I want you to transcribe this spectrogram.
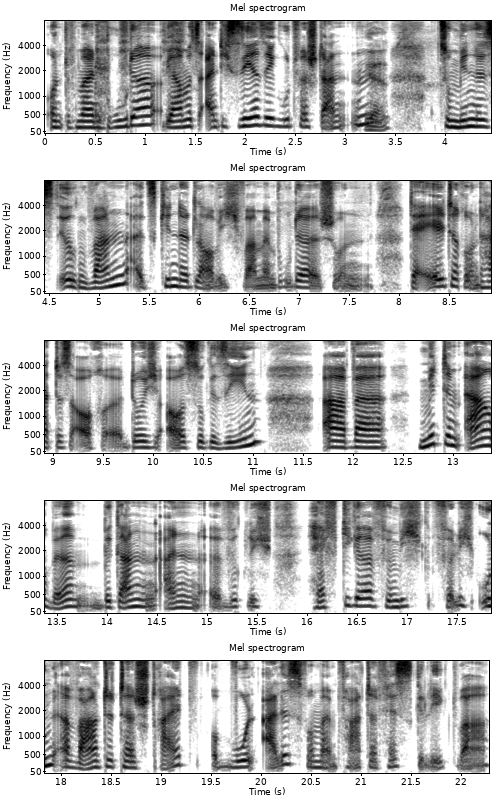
und mein Bruder, wir haben uns eigentlich sehr, sehr gut verstanden. Ja. Zumindest irgendwann. Als Kinder, glaube ich, war mein Bruder schon der Ältere und hat es auch äh, durchaus so gesehen. Aber mit dem Erbe begann ein äh, wirklich heftiger, für mich völlig unerwarteter Streit, obwohl alles von meinem Vater festgelegt war,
